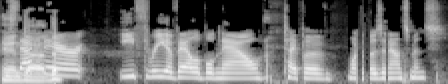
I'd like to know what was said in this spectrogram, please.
And Is that uh, the, E3 available now type of one of those announcements?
